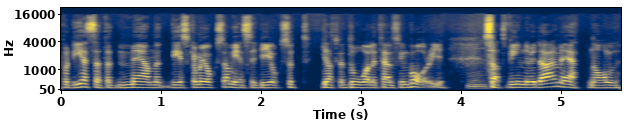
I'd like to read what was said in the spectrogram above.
på det sättet. Men det ska man ju också ha med sig. Det är också ett ganska dåligt Helsingborg. Mm. Så att vinner vi där med 1-0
